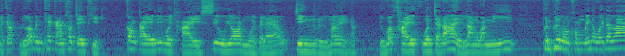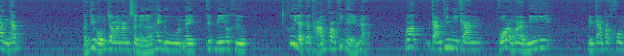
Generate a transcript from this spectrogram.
นะครับ หรือว่าเป็นแค่การเข้าใจผิด ก้องไกรเอนนี่มวยไทยซิ่วยอดมวยไปแล้ว จริงหรือไม่ครับ หรือว่าใครควรจะได้รางวัลนนี้ เพื่อนๆลองคอมเมนต์เอาไว้ด้านล่างครับ แต่ที่ผมจะมานำเสนอให้ดูในคลิปนี้ก็คือ คืออยากจะถามความคิดเห็นน่ะว่าการที่มีการโพสต์ออกมาแบบนี้ เป็นการประโคม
